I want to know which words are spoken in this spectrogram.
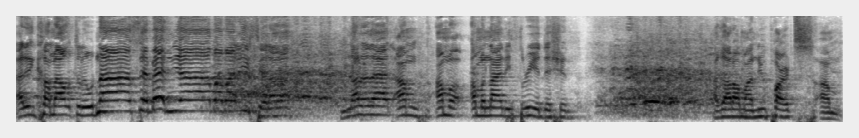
I didn't come out to the, nah, sebenya, babalicia. None of that. I'm, I'm, a, I'm a 93 edition. I got all my new parts. I'm,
